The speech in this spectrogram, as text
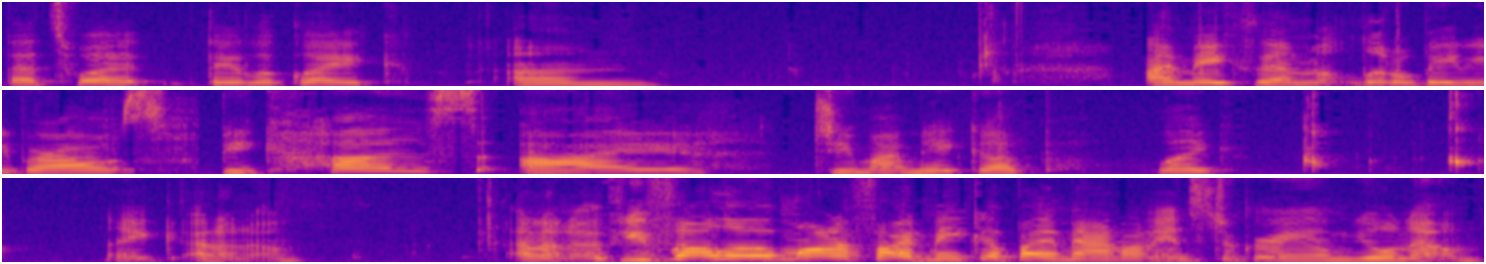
that's what they look like. Um, I make them little baby brows because I do my makeup like like, I don't know. I don't know. If you follow Modified Makeup by Mad on Instagram, you'll know.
